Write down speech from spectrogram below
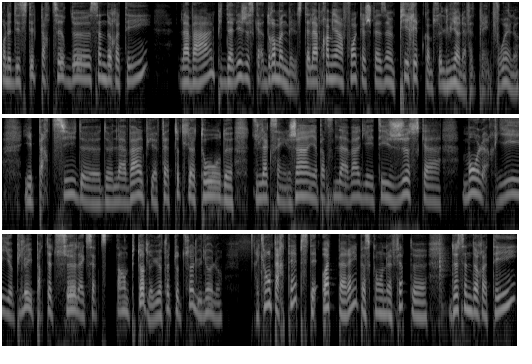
On a décidé de partir de Seine-Dorothée, Laval, puis d'aller jusqu'à Drummondville. C'était la première fois que je faisais un périple comme ça. Lui, il en a fait plein de fois. Là. Il est parti de, Laval, puis il a fait tout le tour du lac Saint-Jean. Il est parti de Laval, il a été jusqu'à Mont-Laurier. Puis là, il partait tout seul avec sa petite tante, puis tout. Là, il a fait tout ça, lui-là. Là. Et là, on partait, puis c'était hot pareil, parce qu'on a fait euh, de Seine-Dorothée,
